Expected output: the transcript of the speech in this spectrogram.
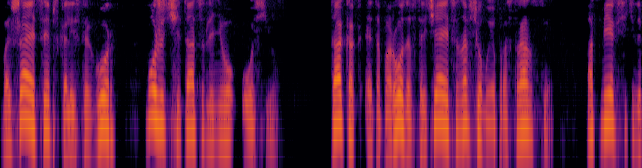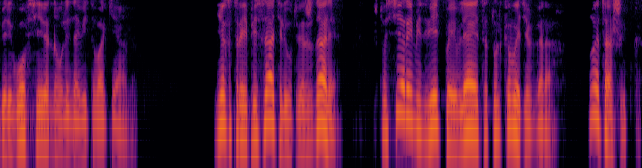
Большая цепь скалистых гор может считаться для него осью, так как эта порода встречается на всем ее пространстве – от Мексики до берегов Северного Ледовитого океана. Некоторые писатели утверждали, что серый медведь появляется только в этих горах, но это ошибка.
